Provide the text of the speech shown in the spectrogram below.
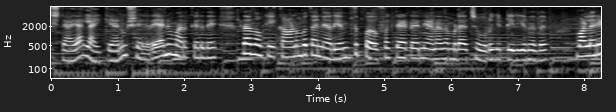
ഇഷ്ടമായ ലൈക്ക് ചെയ്യാനും ഷെയർ ചെയ്യാനും മറക്കരുതേ. ഇതാ നോക്കി കാണുമ്പോൾ തന്നെ അറിയാം. എന്ത് പെർഫെക്റ്റ് ആയിട്ട് തന്നെയാണ് നമ്മുടെ ചോറ് കിട്ടിയിരിക്കുന്നത്. വളരെ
